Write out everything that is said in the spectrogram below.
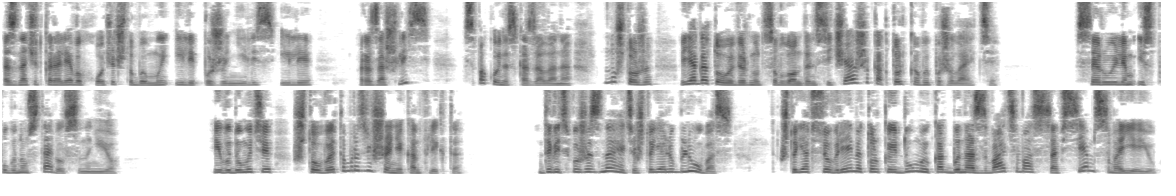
«Значит, королева хочет, чтобы мы или поженились, или разошлись?» — спокойно сказала она. «Ну что же, я готова вернуться в Лондон сейчас же, как только вы пожелаете». Сэр Уильям испуганно уставился на нее. «И вы думаете, что в этом разрешение конфликта? Да ведь вы же знаете, что я люблю вас, что я все время только и думаю, как бы назвать вас совсем своею».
